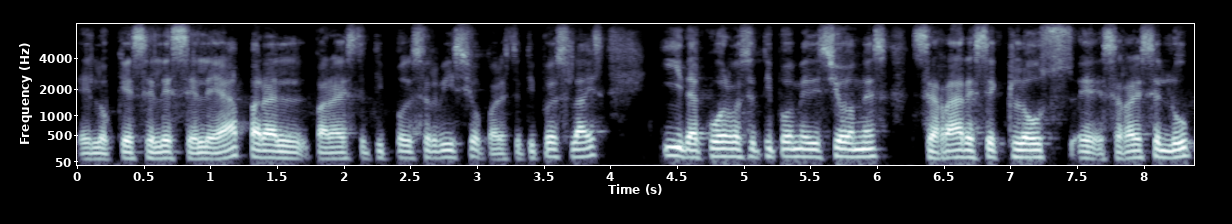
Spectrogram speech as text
eh, lo que es el SLA para, el, para este tipo de servicio, para este tipo de slice, y de acuerdo a ese tipo de mediciones, cerrar ese close, eh, cerrar ese loop,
